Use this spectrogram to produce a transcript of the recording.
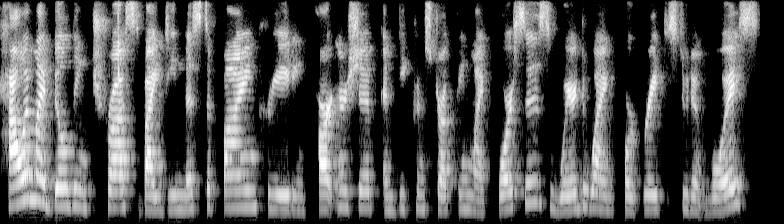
how am I building trust by demystifying, creating partnership and deconstructing my courses? Where do I incorporate the student voice?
